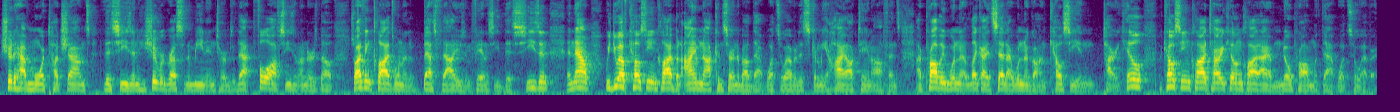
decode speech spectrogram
should have more touchdowns this season. He should regress to the mean in terms of that full off season under his belt. So I think Clyde's one of the best values in fantasy this season. And now we do have Kelce and Clyde, but I am not concerned about that whatsoever. This is going to be a high octane offense. I probably wouldn't have, like I said, I wouldn't have gone Kelce and Tyreek Hill. But Kelce and Clyde, Tyreek Hill and Clyde, I have no problem with that whatsoever.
